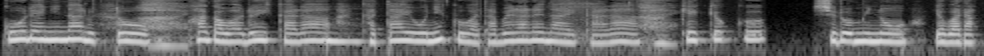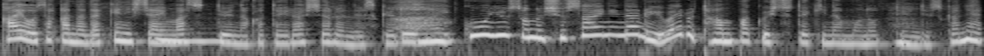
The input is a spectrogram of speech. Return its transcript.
高齢になると歯が悪いから、硬、いお肉は食べられないから、はい、結局白身の柔らかいお魚だけにしちゃいますっていうような方いらっしゃるんですけど、はい、こういうその主菜になるいわゆるタンパク質的なものっていうんですかね、うん、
